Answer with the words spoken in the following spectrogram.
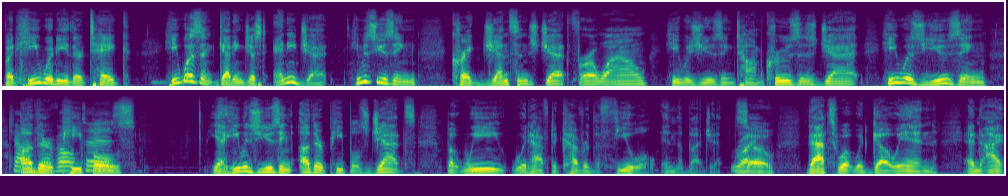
but he would either take. He wasn't getting just any jet. He was using Craig Jensen's jet for a while. He was using Tom Cruise's jet. He was using John other Travolta's. people's yeah, he was using other people's jets, but we would have to cover the fuel in the budget. Right. So that's what would go in and I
